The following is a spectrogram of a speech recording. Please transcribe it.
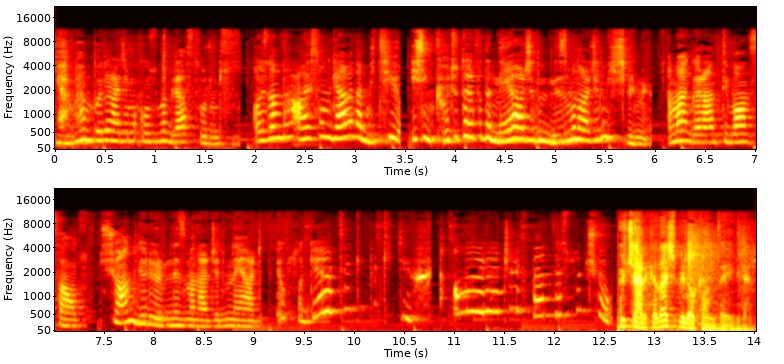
Ya ben para harcama konusunda biraz sorumsuz. O yüzden daha ay sonu gelmeden bitiyor. İşin kötü tarafı da neye harcadım, ne zaman harcadım hiç bilmiyorum. Ama garanti van sağ olsun. Şu an görüyorum ne zaman harcadım, neye harcadım. Yoksa geldi gibi gidiyor. Ama öğrencilik bende suç yok. Üç arkadaş bir lokantaya gider.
